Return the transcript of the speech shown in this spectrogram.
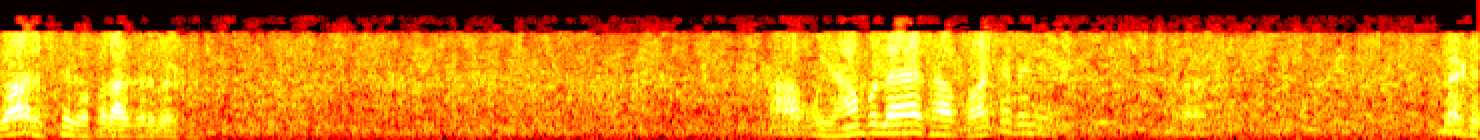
یہاں برفدار اس سے گھبرا کر بیٹھے آپ کو یہاں بلایا تھا، آپ وہاں چلے گئے۔ بیٹھے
